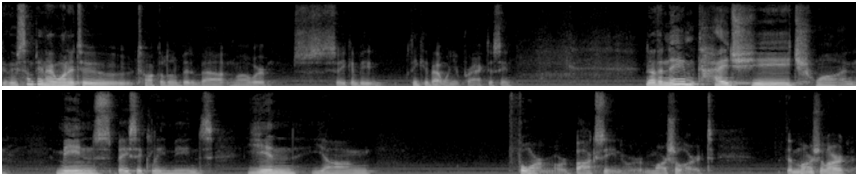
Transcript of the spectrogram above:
there's something I wanted to talk a little bit about while we're, so you can be thinking about when you're practicing. Now the name Tai Chi Chuan means basically means yin yang form or boxing or martial art. The martial art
